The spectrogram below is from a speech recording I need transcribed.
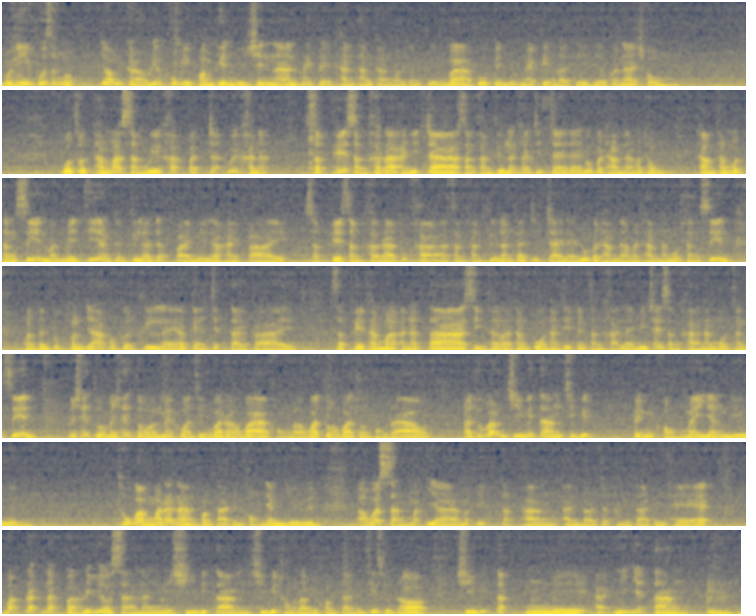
มุนีผู้สงบย่อมกล่าวเรียกผู้มีความเพียรอยู่เช่นนั้น ไม่เกลียดคันทั้งกลางวันกลางคืนว่าผู้เป็นอยู่แม้เพียงราตรีเดียวก็น่าชมบทสวดธรรมะสังเวคปัจจะเวขณะ สัพเพสังขาราอนิจจา สังขารคือร่างกายจิตใจใดรูปธรรมนามธรรมธรรมทั้งหมดทั้งสิ้นมันไม่เที่ยงเกิดขึ้นแล้วดับไปมีแล้วหายไป สัพเพสังขาราทุกขาสังขารคือร่างกายจิตใจและรูปธรรมนามธรรมทั้งหมดทั้งสิ้น มันเป็นทุกข์ทนยากเพราะเกิดขึ้นแล้วแก่เจ็บตายไปสัพเพธรรมาอนัตตาสิ่งทั้งหลายทั้งปวงทั้งที่เป็นสังขารและไม่ใช่สังขารทั้งหมดทั้งสิ้น ไม่ใช่ตัวไม่ใช่ตน ไม่ควรถือว่าเราว่าของเราว่าตัวว่าตนของเราอทุวังชีวิตตังชีวิตเป็นของไม่ยั่งยืน ทุวังมรณางความตายเป็นของยั่งยืน อวสังมะยามิตพังอันเราจะพึงตายเป็นแท้มระนะปริโยสานังเมชีวิตตัง ชีวิตของเรามีความตายเป็นที่สุดรอบ ชีวิตตังเมอนิยตัง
